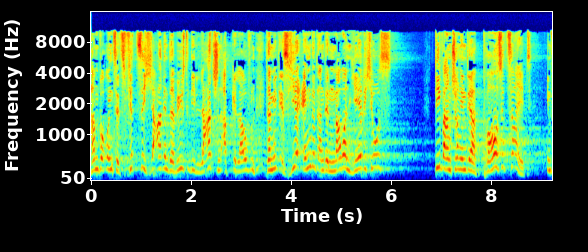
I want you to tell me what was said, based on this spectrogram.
Haben wir uns jetzt 40 Jahre in der Wüste die Latschen abgelaufen, damit es hier endet an den Mauern Jerichos? Die waren schon in der Bronzezeit im,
